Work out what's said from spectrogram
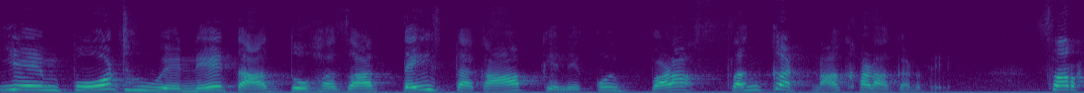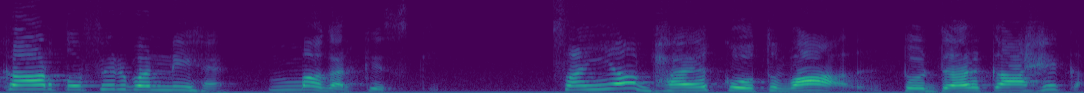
ये इंपोर्ट हुए नेता 2023 तक आपके लिए कोई बड़ा संकट ना खड़ा कर दे। सरकार तो फिर बननी है, मगर किसकी? सैया भय कोतवाल तो डर काहे का?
